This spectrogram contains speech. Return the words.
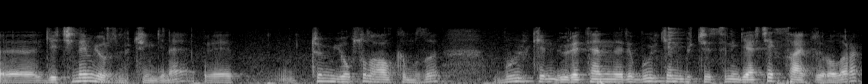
e, geçinemiyoruz bütün yine ve tüm yoksul halkımızı bu ülkenin üretenleri, bu ülkenin bütçesinin gerçek sahipleri olarak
